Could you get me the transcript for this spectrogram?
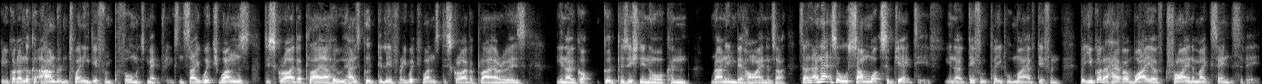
you've got to look at 120 different performance metrics and say which ones describe a player who has good delivery which ones describe a player who is you know got good positioning or can run in behind and so on. so and that's all somewhat subjective you know different people might have different but you've got to have a way of trying to make sense of it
